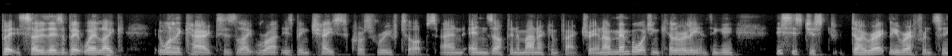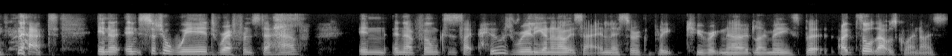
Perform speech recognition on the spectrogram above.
But so there's a bit where like one of the characters like run is being chased across rooftops and ends up in a mannequin factory. And I remember watching Killer Elite and thinking. This is just directly referencing that in a in such a weird reference to have in in that film because it's like who's really going to notice that unless they're a complete Kubrick nerd like me. But I thought that was quite nice.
